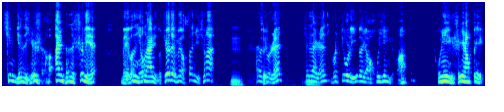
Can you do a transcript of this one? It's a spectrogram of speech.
清洁的饮水和安全的食品。美国的牛奶里头绝对没有三聚氰胺。嗯还有就是人，现在人不是丢了一个叫胡鑫宇吗？胡鑫宇实际上被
